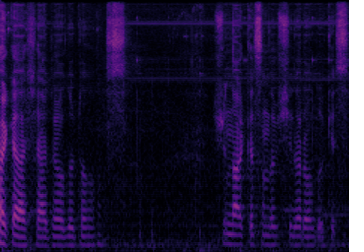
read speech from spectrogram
Arkadaşlar ne olur da olmaz. Şunun arkasında bir şeyler olduğu kesin.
